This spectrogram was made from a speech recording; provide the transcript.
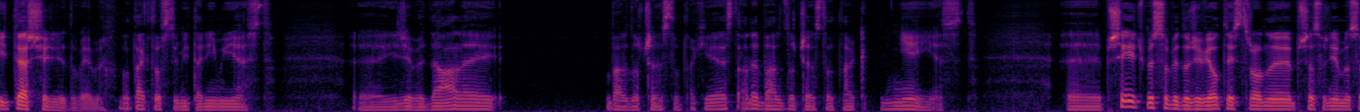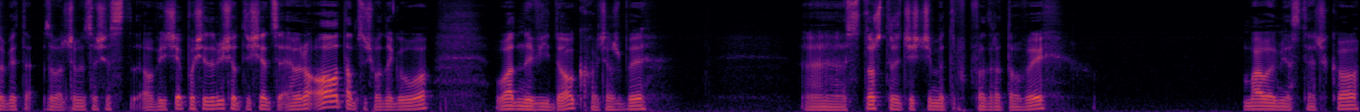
I też się nie dowiemy. No tak to z tymi tanimi jest. Yy, jedziemy dalej. Bardzo często tak jest, ale bardzo często tak nie jest. Yy, przejedźmy sobie do dziewiątej strony, przesuniemy sobie te, zobaczymy co się, o widzicie, po 70 tysięcy euro, o tam coś ładnego było, ładny widok, chociażby yy, 140 metrów kwadratowych, małe miasteczko,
